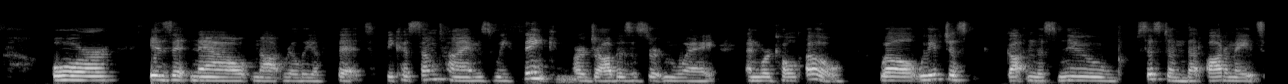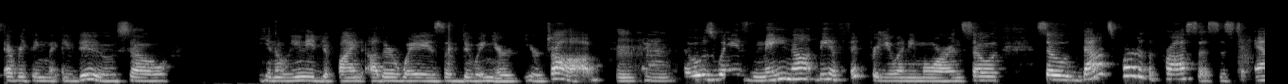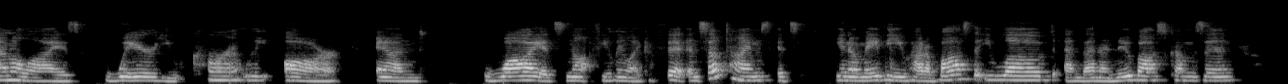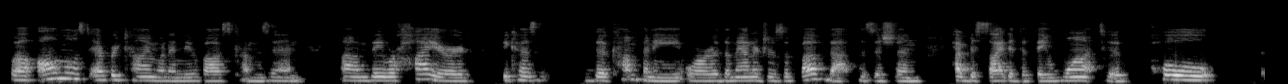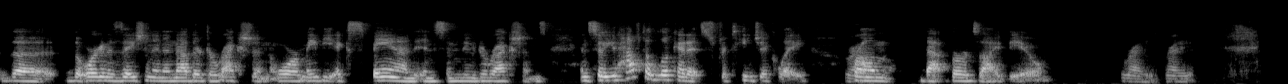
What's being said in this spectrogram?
Or is it now not really a fit? Because sometimes we think our job is a certain way and we're told, oh, well, we've just gotten this new system that automates everything that you do. So, you know, you need to find other ways of doing your your job. Mm-hmm. those ways may not be a fit for you anymore. And so, so that's part of the process is to analyze where you currently are and why it's not feeling like a fit. And sometimes it's, you know, maybe you had a boss that you loved and then a new boss comes in well, almost every time when a new boss comes in, um, they were hired because the company or the managers above that position have decided that they want to pull the the organization in another direction or maybe expand in some new directions. And so you have to look at it strategically right. from that bird's eye view. Right right.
